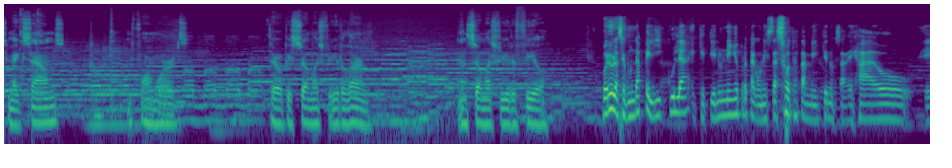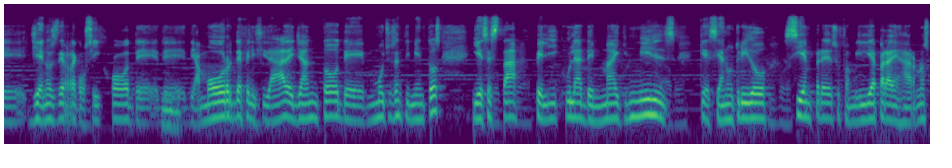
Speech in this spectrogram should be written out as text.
to make sounds and form words. There will be so much for you to learn and so much for you to feel. Bueno, la segunda película que tiene un niño protagonista es otra también que nos ha dejado eh, llenos de regocijo, de, de, de, amor, de felicidad, de llanto, de muchos sentimientos. Y es esta película de Mike Mills que se ha nutrido siempre de su familia para dejarnos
